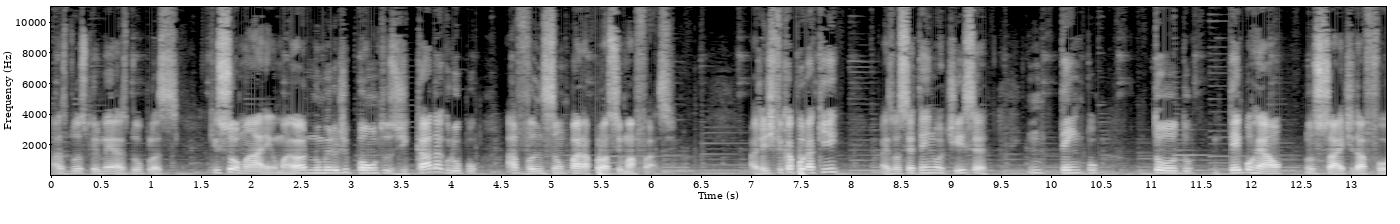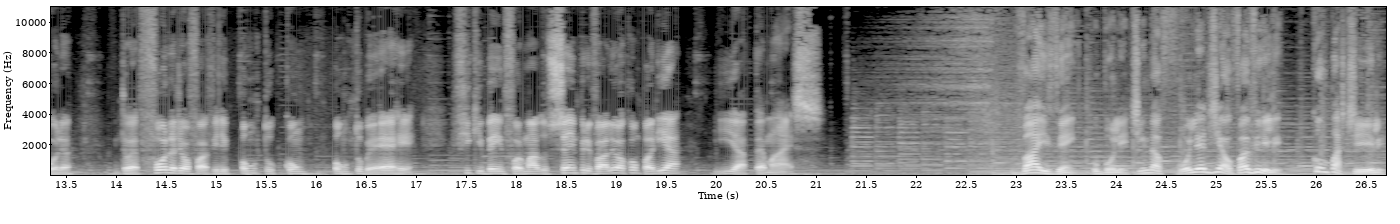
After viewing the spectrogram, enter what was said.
as duas primeiras duplas que somarem o maior número de pontos de cada grupo avançam para a próxima fase. A gente fica por aqui, mas você tem notícia em tempo todo, em tempo real, no site da Folha. Então é folhadealfaville.com.br. Fique bem informado sempre, valeu a companhia e até mais. Vai e vem, o boletim da Folha de Alphaville. Compartilhe.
